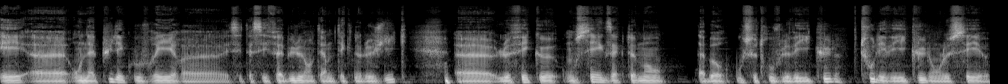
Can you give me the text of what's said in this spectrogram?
Et euh, on a pu découvrir, euh, c'est assez fabuleux en termes technologiques, euh, le fait que on sait exactement d'abord où se trouve le véhicule. Tous les véhicules, on le sait euh,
